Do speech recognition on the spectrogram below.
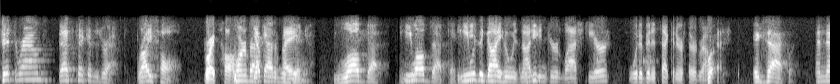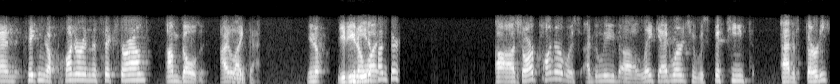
Fifth round, best pick of the draft, Bryce Hall. Bryce Hall, cornerback yep. out of Virginia. I, love that. He loved that pick. He, he was a guy who was not he, injured last year. Would have been a second or third round pick. Exactly. And then taking a punter in the sixth round, I'm golden. I like that. You know, did you, you know need what? a punter? Uh, so our punter was, I believe, uh, Lac Edwards, who was 15th out of 30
